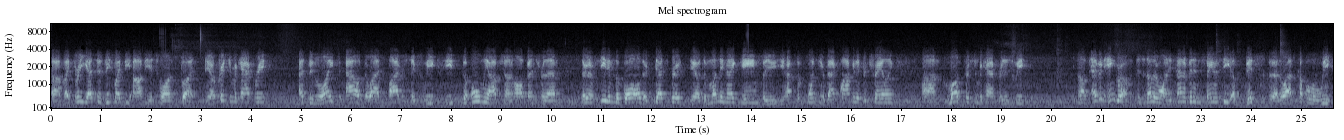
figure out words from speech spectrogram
uh, my three yeses, these might be obvious ones, but, you know, Christian McCaffrey has been lights out the last five or six weeks. He's the only option on offense for them. They're going to feed him the ball. They're desperate. You know, it's a Monday night game, so you, you have some points in your back pocket if you're trailing. Um, love Christian McCaffrey this week. Um, Evan Engram is another one. He's kind of been in fantasy a bit uh, the last couple of weeks.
